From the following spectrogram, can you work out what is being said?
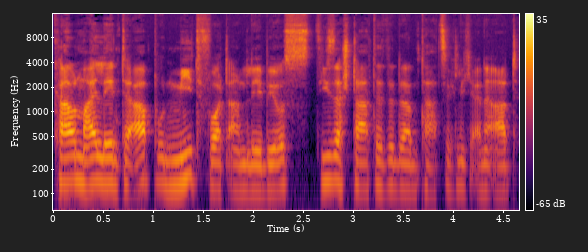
Karl May lehnte ab und mied fortan Lebius. Dieser startete dann tatsächlich eine Art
